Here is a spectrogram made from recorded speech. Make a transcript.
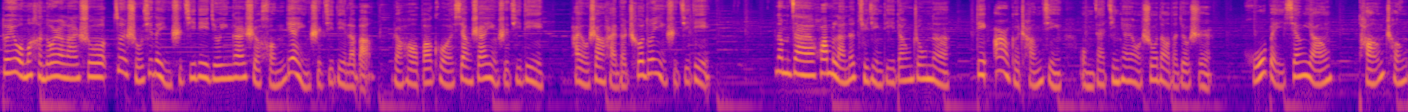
对于我们很多人来说，最熟悉的影视基地就应该是横店影视基地了吧？然后包括象山影视基地，还有上海的车墩影视基地。那么在花木兰的取景地当中呢，第二个场景，我们在今天要说到的就是湖北襄阳唐城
